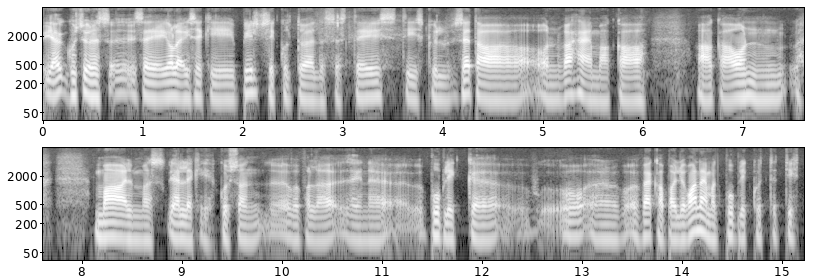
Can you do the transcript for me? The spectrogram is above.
ja kusjuures see ei ole isegi piltlikult öeldes, sest Eestis küll seda on vähem, aga, aga on maailmas jällegi, kus on võib-olla selline publik, väga palju vanemat publikut, et tiht-,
